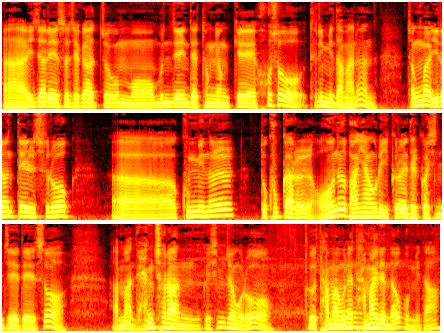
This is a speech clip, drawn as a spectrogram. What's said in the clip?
아, 이 자리에서 제가 조금 뭐 문재인 대통령께 호소 드립니다마는 정말 이런 때일수록 어, 국민을 또 국가를 어느 방향으로 이끌어야 될 것인지에 대해서 아마 냉철한 그 심정으로 그 담화문에 음. 담아야 된다고 봅니다.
